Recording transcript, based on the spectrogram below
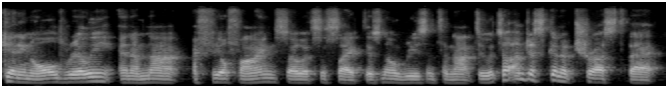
getting old really and i'm not i feel fine. So it's just like there's no reason to not do it. So i'm just going to trust that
